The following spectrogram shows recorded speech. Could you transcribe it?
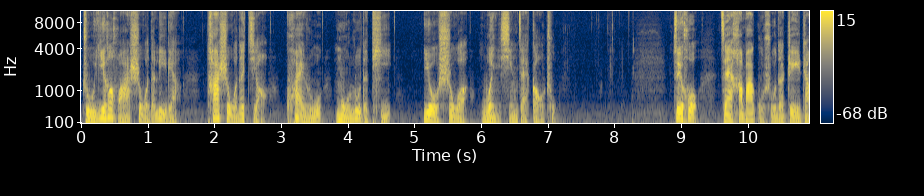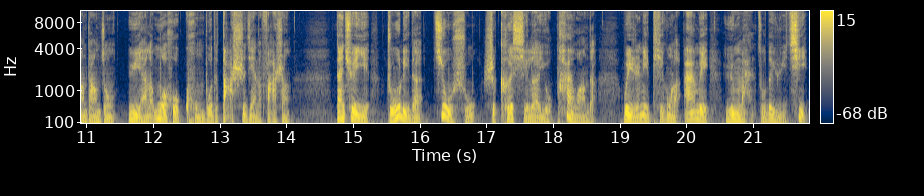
主耶和华是我的力量，他使我的脚快如母鹿的蹄，又使我稳行在高处。最后，在哈巴古书的这一章当中，预言了幕后恐怖的大事件的发生，但却以主里的救赎是可喜乐、有盼望的，为人类提供了安慰与满足的语气，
